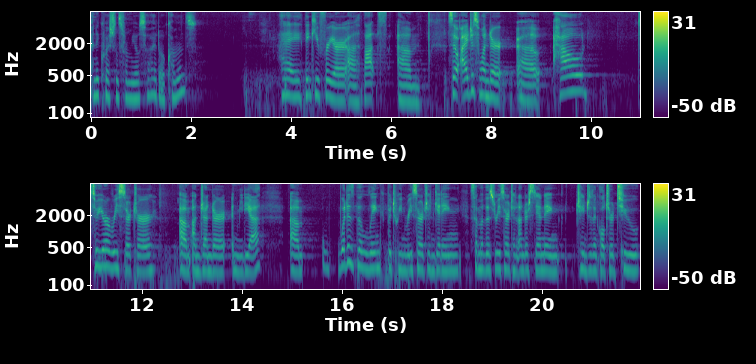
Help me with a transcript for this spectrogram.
any questions from your side or comments? Hi, thank you for your uh, thoughts. Um, so I just wonder uh, how. So you're a researcher um, on gender and media. Um, what is the link between research and getting some of this research and understanding changes in culture to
